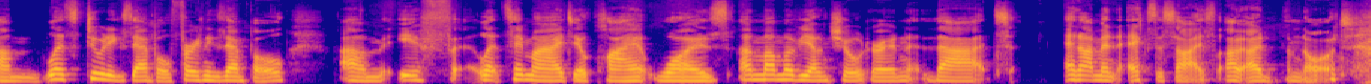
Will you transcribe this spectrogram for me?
um, let's do an example. For an example, um, if let's say my ideal client was a mum of young children that and I'm an exercise. I, am not.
